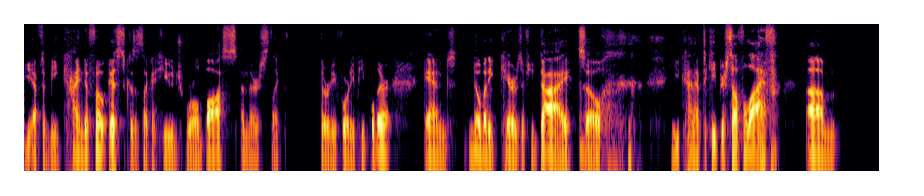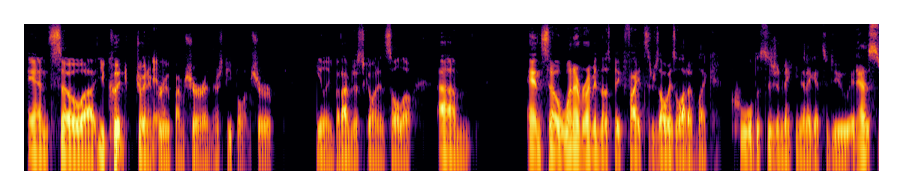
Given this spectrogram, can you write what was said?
you have to be kind of focused because it's like a huge world boss and there's like 30 40 people there and nobody cares if you die mm. so you kind of have to keep yourself alive. Um, and so uh, you could join a group i'm sure and there's people i'm sure healing but i'm just going in solo. Um, and so whenever i'm in those big fights there's always a lot of like cool decision making that i get to do. It has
